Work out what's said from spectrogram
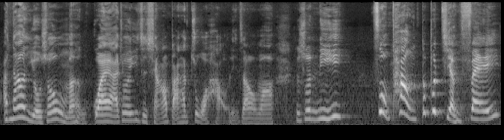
啊！那有时候我们很乖啊，就会一直想要把它做好，你知道吗？就说你这么胖都不减肥，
